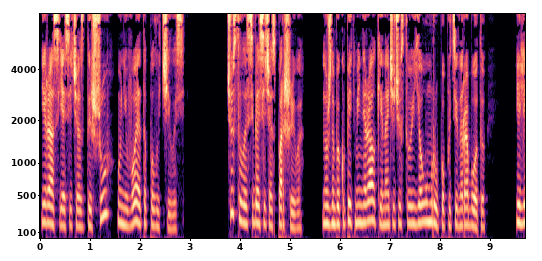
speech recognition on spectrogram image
И раз я сейчас дышу, у него это получилось. Чувствовала себя сейчас паршиво. Нужно бы купить минералки, иначе, чувствую, я умру по пути на работу. Или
